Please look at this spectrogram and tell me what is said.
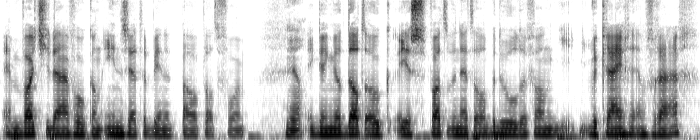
en wat je daarvoor kan inzetten binnen het Power Platform. Ja, Ik denk dat dat ook is wat we net al bedoelden van we krijgen een vraag.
